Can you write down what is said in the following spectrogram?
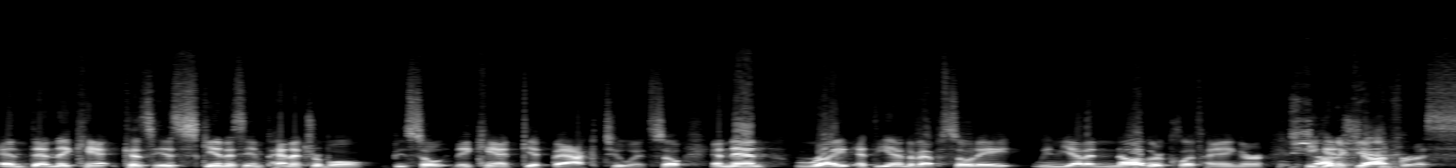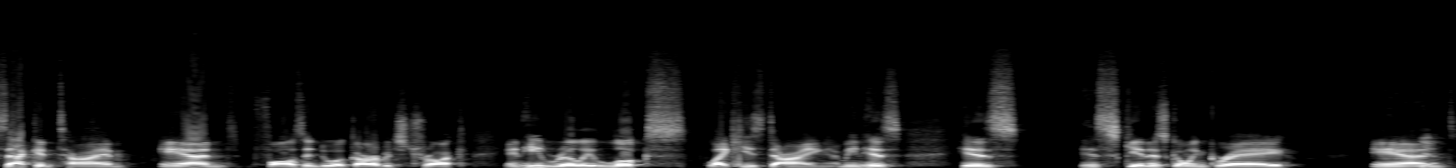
and then they can't because his skin is impenetrable so they can't get back to it so and then right at the end of episode 8 when yet another cliffhanger he shot gets again. shot for a second time and falls into a garbage truck and he really looks like he's dying i mean his his his skin is going gray and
